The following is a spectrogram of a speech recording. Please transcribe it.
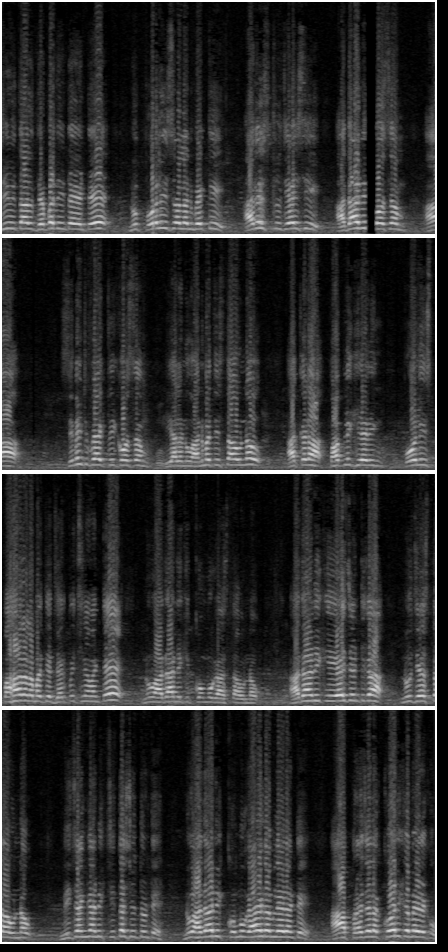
జీవితాలు దెబ్బతింటాయంటే నువ్వు పోలీసు వాళ్ళని పెట్టి అరెస్టులు చేసి అదాని కోసం ఆ సిమెంట్ ఫ్యాక్టరీ కోసం ఇవాళ నువ్వు అనుమతిస్తా ఉన్నావు. అక్కడ పబ్లిక్ హియరింగ్ పోలీస్ పహారాల మధ్య జరిపించినవంటే నువ్వు అదానికి కొమ్ము కాస్తా ఉన్నావు. అదానికి ఏజెంట్గా నువ్వు చేస్తా ఉన్నావు. నిజంగా నీకు చిత్తశుద్ధి ఉంటే నువ్వు అదానికి కొమ్ము గాయడం లేదంటే ఆ ప్రజల కోరిక మేరకు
